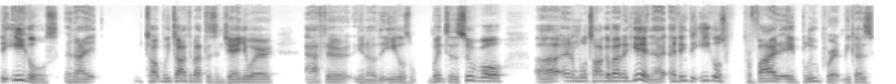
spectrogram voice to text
the eagles and i talk, we talked about this in january after you know the Eagles went to the Super Bowl. Uh, and we'll talk about it again. I, I, think the Eagles provide a blueprint because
